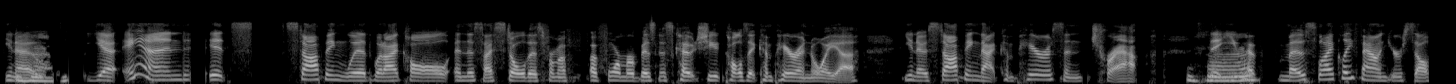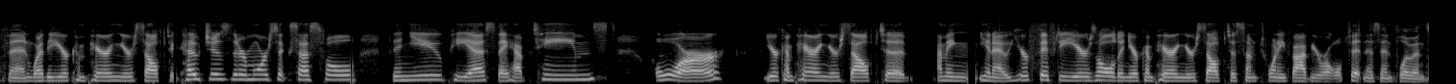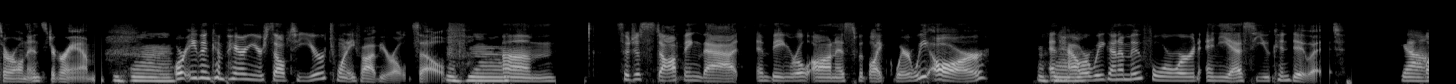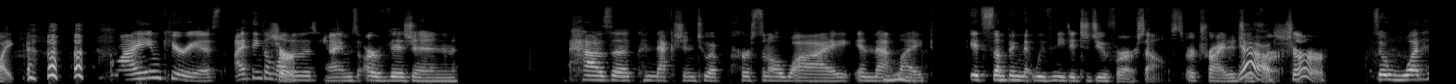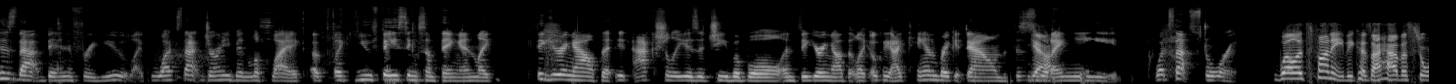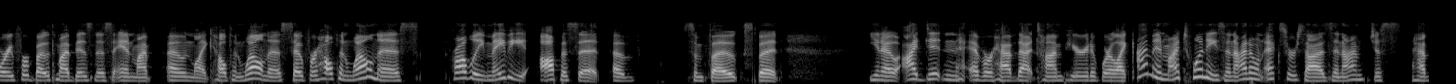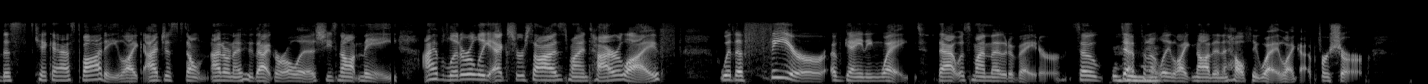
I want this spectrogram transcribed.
you know mm-hmm. yeah and it's stopping with what i call and this i stole this from a, a former business coach she calls it comparanoia you know stopping that comparison trap mm-hmm. that you mm-hmm. have most likely found yourself in whether you're comparing yourself to coaches that are more successful than you ps they have teams or you're comparing yourself to I mean, you know, you're 50 years old and you're comparing yourself to some 25 year old fitness influencer on Instagram, mm-hmm. or even comparing yourself to your 25 year old self. Mm-hmm. Um, so just stopping that and being real honest with like where we are mm-hmm. and how mm-hmm. are we going to move forward. And yes, you can do it. Yeah. Like, I am curious. I think a sure. lot of the times our vision has a connection to a personal why in that mm. like it's something that we've needed to do for ourselves or try to do yeah sure so what has that been for you like what's that journey been look like of like you facing something and like figuring out that it actually is achievable and figuring out that like okay i can break it down but this is yeah. what i need what's that story well, it's funny because I have a story for both my business and my own like health and wellness. So for health and wellness, probably maybe opposite of some folks, but you know, I didn't ever have that time period of where like I'm in my 20s and I don't exercise and I'm just have this kick-ass body. Like I just don't I don't know who that girl is. She's not me. I've literally exercised my entire life with a fear of gaining weight. That was my motivator. So mm-hmm. definitely like not in a healthy way like uh, for sure.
